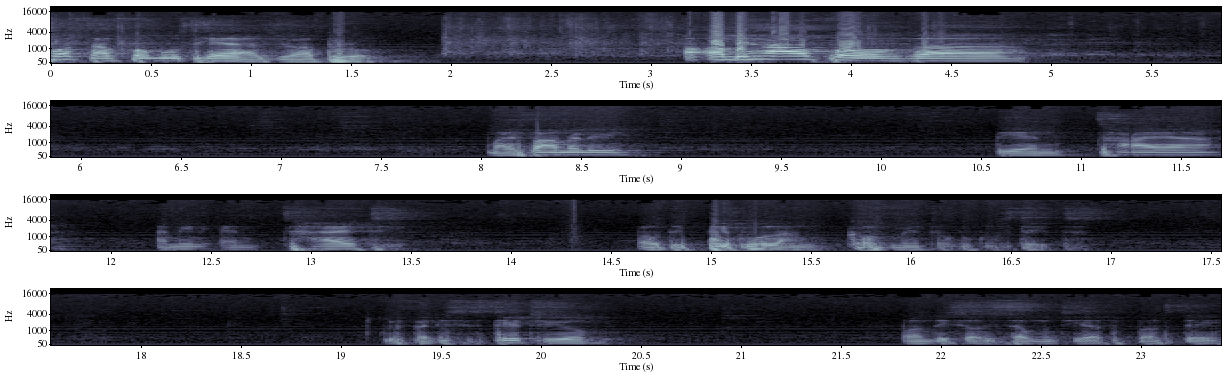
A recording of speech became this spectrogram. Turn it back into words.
first and foremost here as your bro. On behalf of uh, my family, the entire, I mean entirety of the people and government of Ogun State, we felicitate you on this your 70th birthday.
